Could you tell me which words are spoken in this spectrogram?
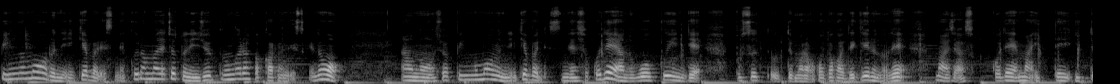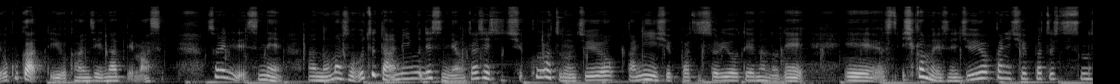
ピングモールに行けばですね車でちょっと20分ぐらいかかるんですけどあのショッピングモールに行けばですねそこであのウォークインでブスッと売ってもらうことができるのでまあじゃあそこで、まあ、行って行っておくかっていう感じになってます。それでですねあの、まあ、その打つタイミングですね私たち9月の14日に出発する予定なので、えー、しかもですね14日に出発してその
